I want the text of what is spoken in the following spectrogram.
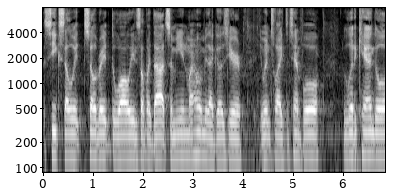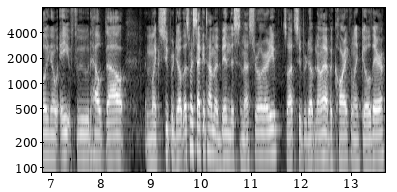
Sikhs celebrate celebrate Diwali and stuff like that. So me and my homie that goes here, we went to like the temple. We lit a candle. You know, ate food, helped out. And like super dope. That's my second time I've been this semester already, so that's super dope. Now that I have a car, I can like go there.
